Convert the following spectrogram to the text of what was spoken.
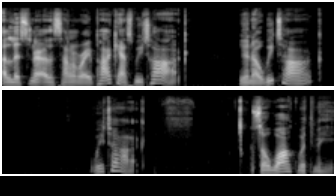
a listener of the Silent Ray podcast, we talk. You know, we talk. We talk. So walk with me.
